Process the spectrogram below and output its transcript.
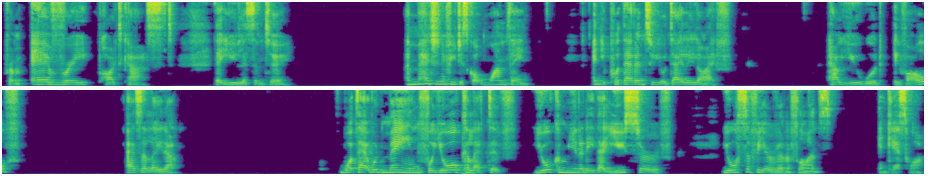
from every podcast that you listen to. Imagine if you just got one thing and you put that into your daily life, how you would evolve as a leader, what that would mean for your collective, your community that you serve, your sphere of influence. And guess what?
